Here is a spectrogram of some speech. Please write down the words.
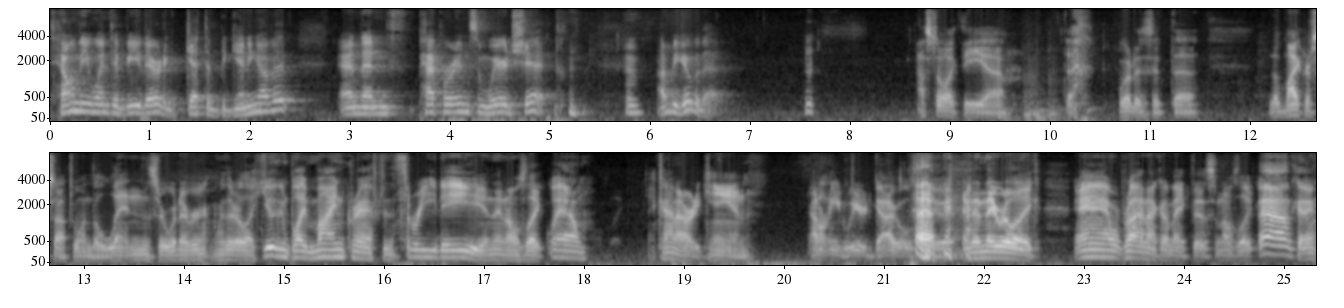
tell me when to be there to get the beginning of it, and then pepper in some weird shit. Mm. I'd be good with that. I still like the uh, the what is it the the Microsoft one, the Lens or whatever, where they're like, you can play Minecraft in 3D, and then I was like, well, I kind of already can. I don't need weird goggles to do it. And then they were like, eh, we're probably not gonna make this, and I was like, ah, okay.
